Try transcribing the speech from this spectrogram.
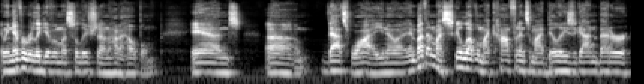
and we never really give them a solution on how to help them. And um, that's why, you know, and by then my skill level, my confidence, and my abilities have gotten better.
